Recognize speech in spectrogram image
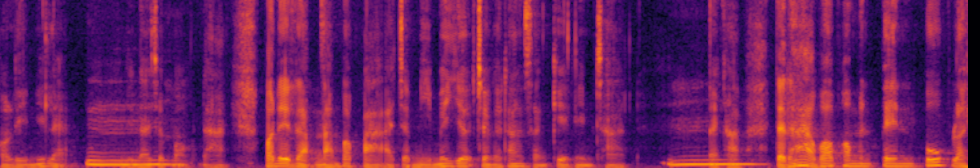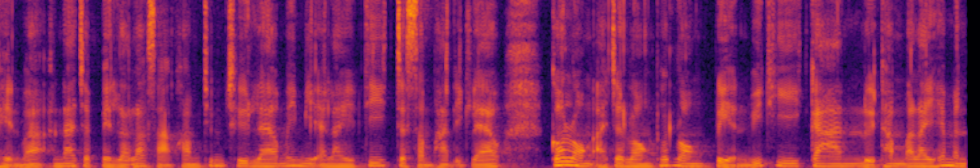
คลอรีนนี่แหละอืมนี่น่าจะบอกได้เพราะในระดับน้ำประปาอาจจะมีไม่เยอะจนกระทั่งสังเกตเห็นชัดอืมนะครับแต่ถ้าหากว่าพอมันเป็นปุ๊บเราเห็นว่าน่าจะเป็นเรารักษาความชุ่มชื้นแล้วไม่มีอะไรที่จะสัมผัสอีกแล้ว ก็ลองอาจจะลองทดลองเปลี่ยนวิธีการหรือทำอะไรให้มัน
